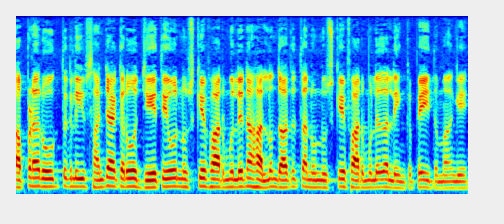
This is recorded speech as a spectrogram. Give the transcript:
ਆਪਣਾ ਰੋਗ ਤਕਲੀਫ ਸਾਂਝਾ ਕਰੋ। ਜੇ ਤੇ ਉਹ ਨੁਸਖੇ ਫਾਰਮੂਲੇ ਨਾਲ ਹੱਲ ਹੁੰਦਾ ਤੇ ਤੁਹਾਨੂੰ ਨੁਸਖੇ ਫਾਰਮੂਲੇ ਦਾ ਲਿੰਕ ਭੇਜ ਦਵਾਂਗੇ।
